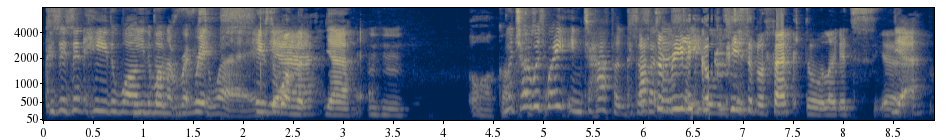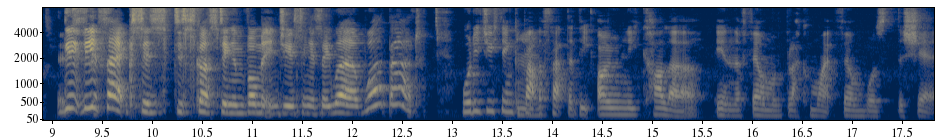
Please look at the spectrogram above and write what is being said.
Because isn't he the one? He the one that rips away? He's the one that, yeah. Yeah. hmm Oh god, Which I was waiting to happen because That's a really good piece of effect, though. Like it's yeah. Yeah, the, It's- the it's- effects, as disgusting and vomit-inducing as they were, weren't bad. What did you think about Mm. the fact that the only color in the film, of black and white film, was the shit?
